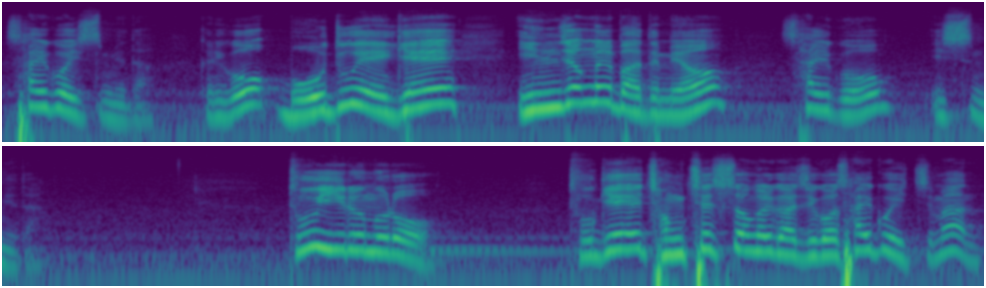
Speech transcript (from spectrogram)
살고 있습니다. 그리고 모두에게 인정을 받으며 살고 있습니다. 두 이름으로 두 개의 정체성을 가지고 살고 있지만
